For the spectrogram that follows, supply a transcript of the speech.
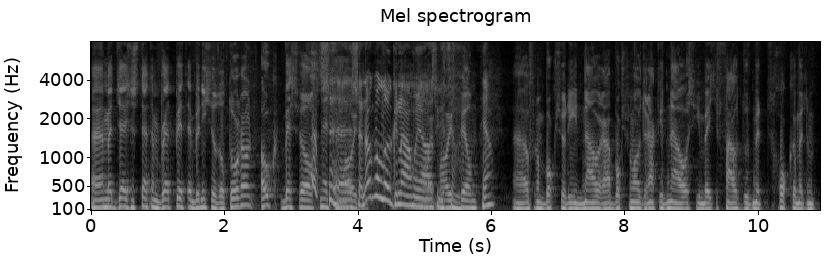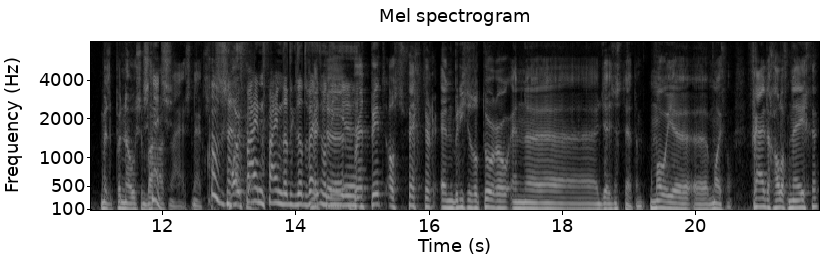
Eh, met Jason Statham, Brad Pitt en Benicio del Toro. Ook best wel Dat een eh, mooi- zijn ook wel leuke namen, ja. Als mooie film. Ja? Eh, over een bokser die in het nauw raakt. Bokspromotor raakt het nauw als hij een beetje fout doet met gokken met een, met een penose baas. Snatch. Ja, snatch. Dat is Mooi film. fijn, fijn dat ik dat weet. Met want die, Brad Pitt als vechter en Benicio del Toro en Jason Statham. Mooie, mooie film. Vrijdag half negen.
